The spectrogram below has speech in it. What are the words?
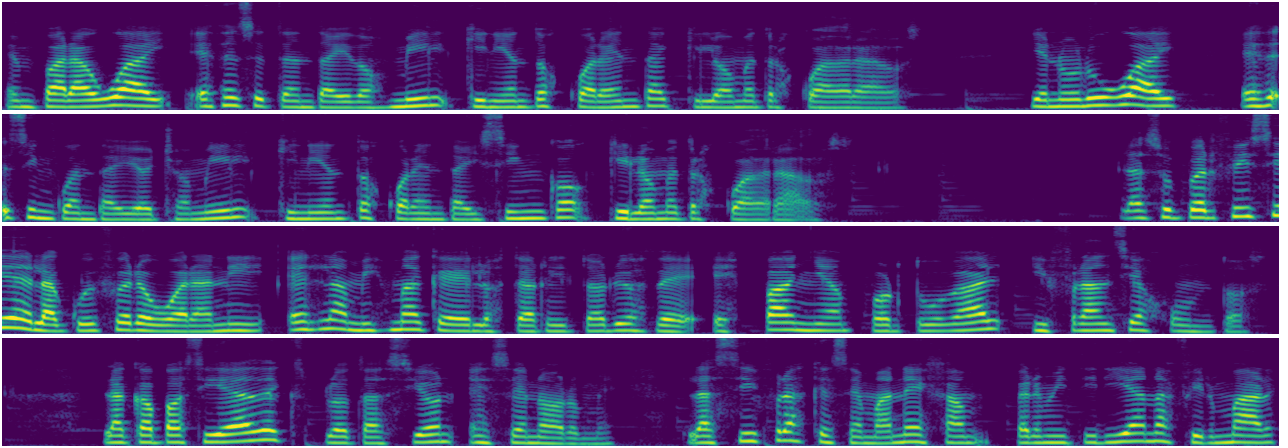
En Paraguay es de 72.540 kilómetros cuadrados. Y en Uruguay es de 58.545 kilómetros cuadrados. La superficie del acuífero guaraní es la misma que de los territorios de España, Portugal y Francia juntos. La capacidad de explotación es enorme. Las cifras que se manejan permitirían afirmar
